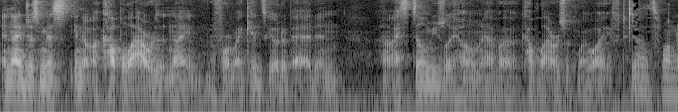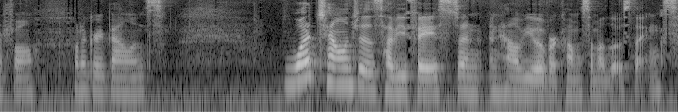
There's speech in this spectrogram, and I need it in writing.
and I just miss you know a couple hours at night before my kids go to bed, and uh, I still am usually home and have a couple hours with my wife too. That's wonderful. What a great balance. What challenges have you faced, and, and how have you overcome some of those things?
